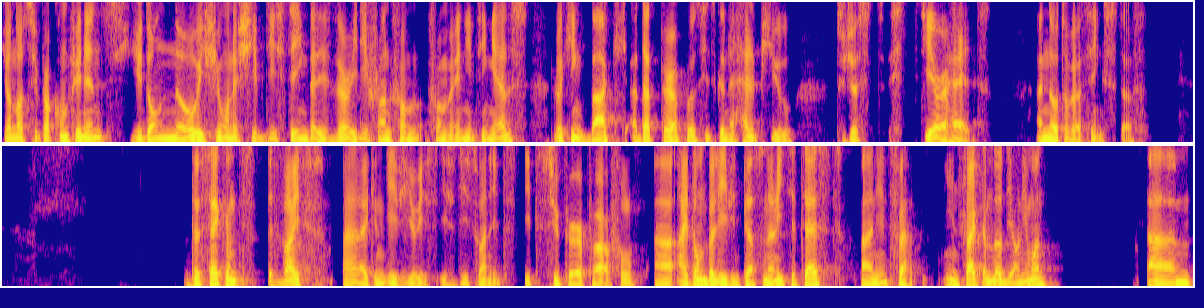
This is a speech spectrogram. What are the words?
you're not super confident you don't know if you want to ship this thing that is very different from from anything else looking back at that purpose it's going to help you to just steer ahead and not overthink stuff the second advice uh, I can give you is, is this one. It's it's super powerful. Uh, I don't believe in personality tests, and in fact, in fact, I'm not the only one. Um,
